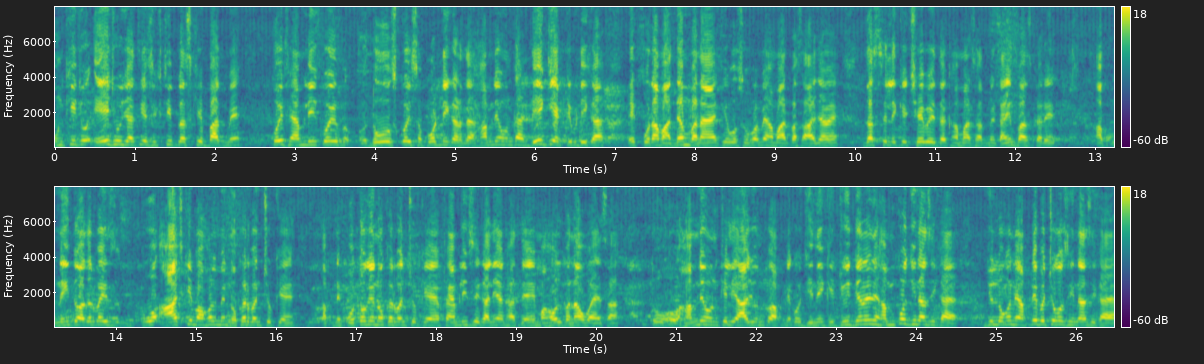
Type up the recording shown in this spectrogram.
उनकी जो एज हो जाती है सिक्सटी प्लस के बाद में, कोई फैमिली कोई दोस्त, कोई सपोर्ट नहीं करता है। हमने उनका डे की एक्टिविटी का एक पूरा माध्यम बनाया कि वो सुबह में हमारे पास आ जाएँ, दस से लेकर छः बजे तक हमारे साथ में टाइम पास करें। अब नहीं तो अदरवाइज़ वो आज के माहौल में नौकर बन चुके हैं, अपने पोतों के नौकर बन चुके हैं फैमिली से गालियाँ खाते हैं, माहौल बना हुआ है ऐसा। तो हमने उनके लिए आज उनको अपने को जीने की जो जिन्होंने हमको जीना सिखाया जिन लोगों ने अपने बच्चों को जीना सिखाया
